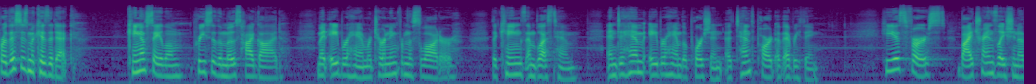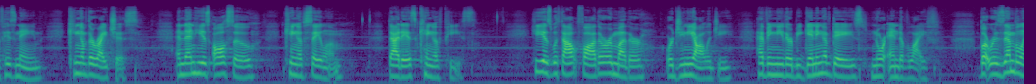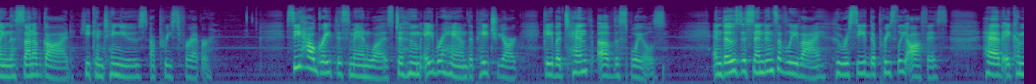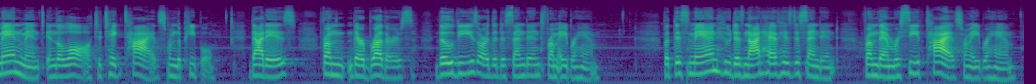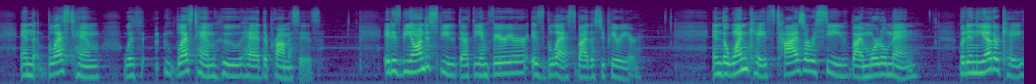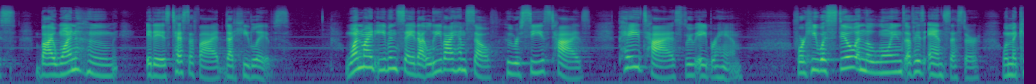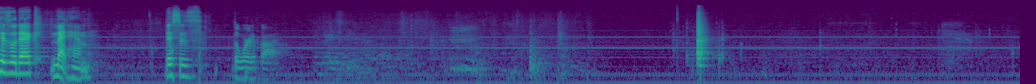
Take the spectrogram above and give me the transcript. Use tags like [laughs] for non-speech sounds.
For this is Melchizedek, king of Salem, priest of the Most High God, met Abraham returning from the slaughter, the kings, and blessed him. And to him Abraham apportioned a tenth part of everything. He is first, by translation of his name, king of the righteous, and then he is also king of Salem, that is, king of peace. He is without father or mother or genealogy, having neither beginning of days nor end of life. But resembling the Son of God, he continues a priest forever. See how great this man was, to whom Abraham the patriarch gave a tenth of the spoils. And those descendants of Levi who received the priestly office have a commandment in the law to take tithes from the people, that is, from their brothers, though these are the descendant from Abraham. But this man who does not have his descendant from them received tithes from Abraham and blessed him with blessed him who had the promises. It is beyond dispute that the inferior is blessed by the superior. In the one case, tithes are received by mortal men, but in the other case, by one whom it is testified that he lives. One might even say that Levi himself, who receives tithes, paid tithes through Abraham, for he was still in the loins of his ancestor when Melchizedek met him. This is the word of God.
